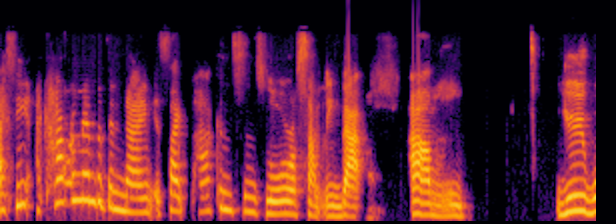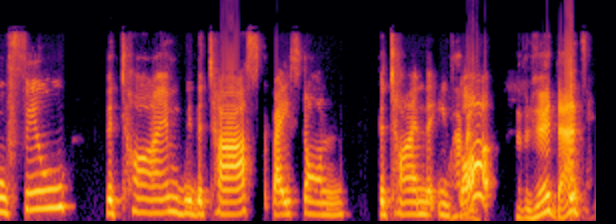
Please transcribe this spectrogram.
I think I can't remember the name. It's like Parkinson's law or something that um you will fill the time with a task based on the time that you've Haven't- got. haven't heard that. It's-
